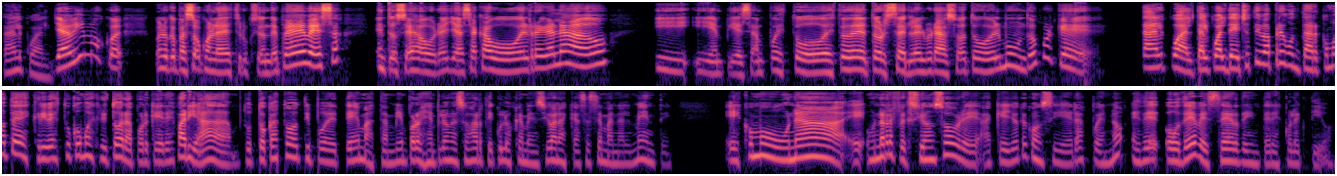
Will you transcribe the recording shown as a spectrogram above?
Tal cual. Ya vimos con, con lo que pasó con la destrucción de PDVSA, entonces ahora ya se acabó el regalado y, y empiezan pues todo esto de torcerle el brazo a todo el mundo, porque Tal cual, tal cual. De hecho, te iba a preguntar cómo te describes tú como escritora, porque eres variada. Tú tocas todo tipo de temas, también, por ejemplo, en esos artículos que mencionas que haces semanalmente. Es como una, eh, una reflexión sobre aquello que consideras, pues, ¿no? Es de, o debe ser de interés colectivo.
